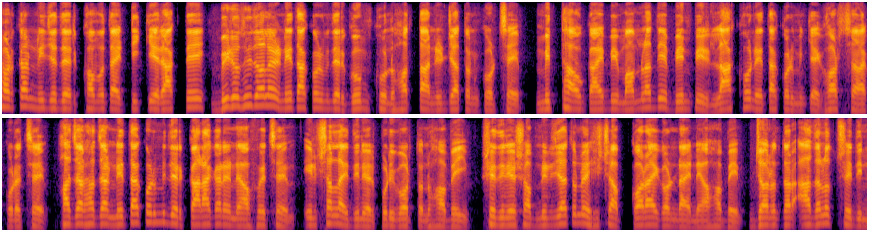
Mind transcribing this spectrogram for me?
সরকার নিজেদের ক্ষমতায় টিকিয়ে রাখতে বিরোধী দলের নেতাকর্মীদের গুম খুন হত্যা নির্যাতন করছে। মিথ্যা ও গাইবী মামলা দিয়ে বিএনপির লাখো নেতাকর্মীকে ঘরছাড়া করেছে। হাজার হাজার নেতাকর্মীদের কারাগারে নেওয়া হয়েছে। ইনশাল্লাহ দিনের পরিবর্তন হবেই। সেদিনে সব নির্যাতনের হিসাব কড়াই গণ্ডায় নেওয়া হবে। জনতার আদালত সেদিন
